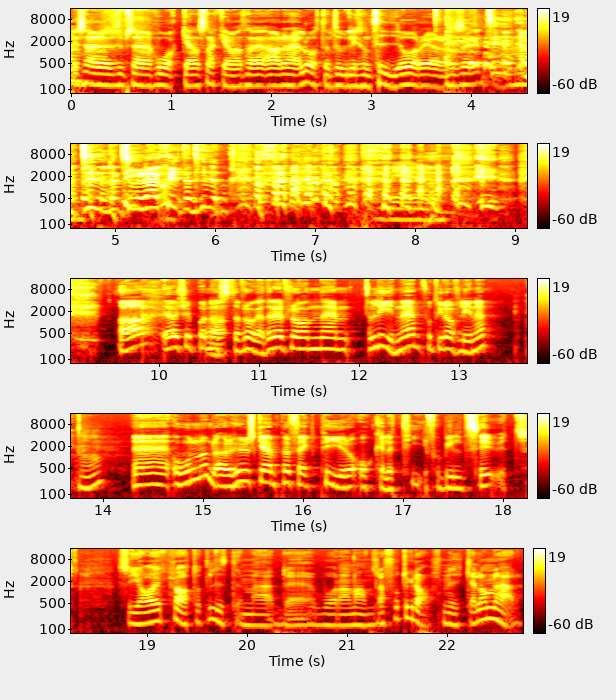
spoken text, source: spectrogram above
Det är så här, typ så här, Håkan snackar om att han- ja, den här låten tog liksom 10 år att göra. Så, 10, 10, det tog den här skiten 10 år! det, Ja, jag kör på Ja. nästa fråga. Den är från eh, Line, fotograf-Line. mm. Eh, och hon undrar, hur ska en perfekt pyro och eller tifo-bild se ut? Så jag har ju pratat lite med eh, våran andra fotograf Mikael om det här.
